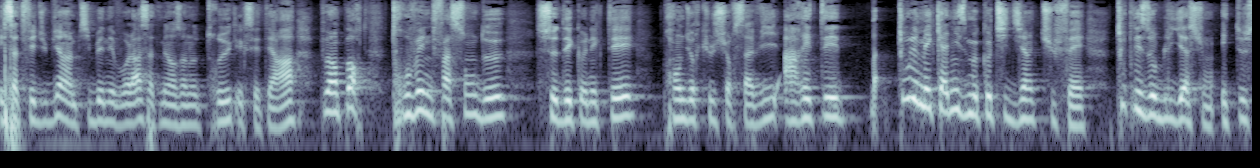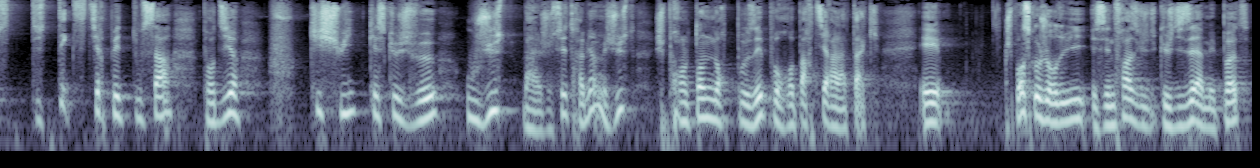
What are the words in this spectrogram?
Et ça te fait du bien un petit bénévolat ça te met dans un autre truc etc peu importe trouver une façon de se déconnecter prendre du recul sur sa vie arrêter bah, tous les mécanismes quotidiens que tu fais toutes les obligations et te t'extirper de tout ça pour dire qui je suis qu'est-ce que je veux ou juste, bah, je sais très bien, mais juste, je prends le temps de me reposer pour repartir à l'attaque. Et je pense qu'aujourd'hui, et c'est une phrase que je disais à mes potes,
